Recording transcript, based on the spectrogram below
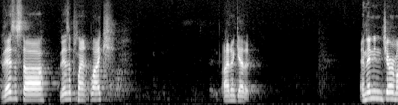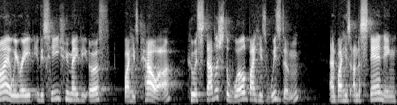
there's a star, there's a planet? Like, I don't get it. And then in Jeremiah, we read, It is he who made the earth by his power, who established the world by his wisdom and by his understanding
